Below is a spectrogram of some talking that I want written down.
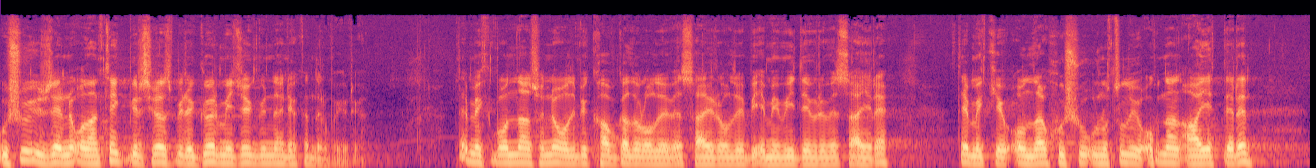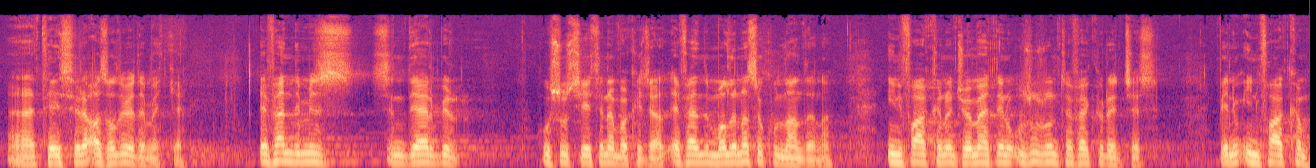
uşu üzerine olan tek bir şahıs bile görmeyeceğin günler yakındır buyuruyor. Demek ki bundan sonra ne oluyor? Bir kavgalar oluyor vesaire oluyor, bir Emevi devri vesaire. Demek ki onlar huşu unutuluyor. Okunan ayetlerin e, tesiri azalıyor demek ki. Efendimizin diğer bir hususiyetine bakacağız. Efendim malı nasıl kullandığını, infakını, cömertliğini uzun uzun tefekkür edeceğiz. Benim infakım,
